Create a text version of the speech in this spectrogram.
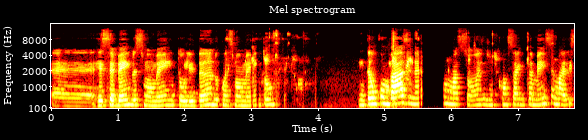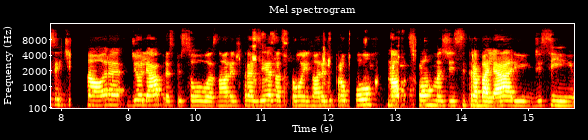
é, recebendo esse momento, lidando com esse momento. Então, com base nessas informações, a gente consegue também ser mais assertivo na hora de olhar para as pessoas, na hora de trazer as ações, na hora de propor novas formas de se trabalhar e de se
